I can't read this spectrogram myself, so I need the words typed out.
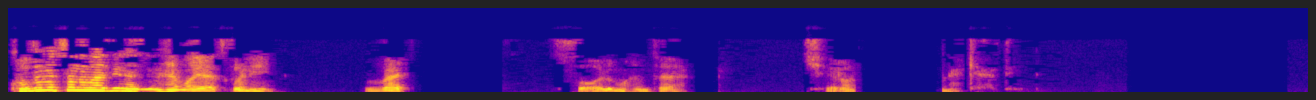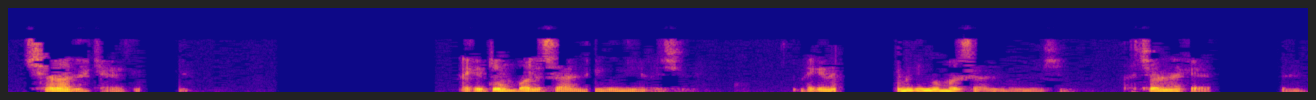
کدومتون اومدین از این حمایت کنین؟ و سوال مهمتر. چرا نکردین؟ چرا نکردین؟ اگه دنبال سرنگونی رژیم اگه نمیدین دنبال سرنگونی رژیم پس چرا نکردین؟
